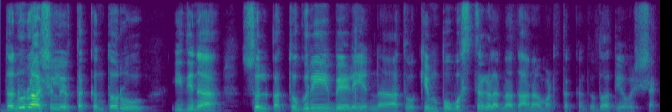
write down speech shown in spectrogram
ಧನುರಾಶಿಯಲ್ಲಿರ್ತಕ್ಕಂಥವ್ರು ಈ ದಿನ ಸ್ವಲ್ಪ ತೊಗರಿ ಬೇಳೆಯನ್ನು ಅಥವಾ ಕೆಂಪು ವಸ್ತ್ರಗಳನ್ನು ದಾನ ಮಾಡ್ತಕ್ಕಂಥದ್ದು ಅತಿ ಅವಶ್ಯಕ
